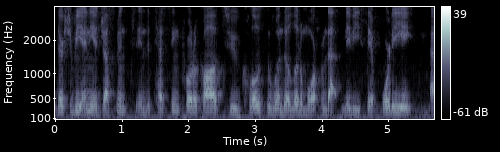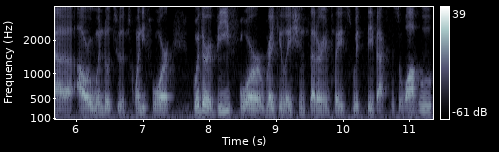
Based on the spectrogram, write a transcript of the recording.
there should be any adjustments in the testing protocol to close the window a little more from that maybe, say, a 48 uh, hour window to a 24, whether it be for regulations that are in place with Safe Access Oahu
